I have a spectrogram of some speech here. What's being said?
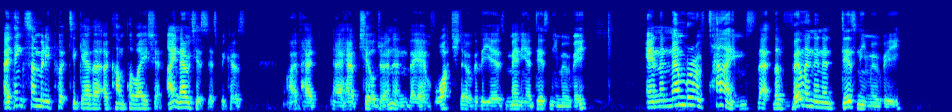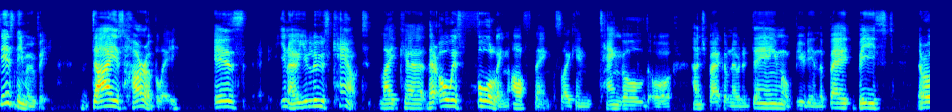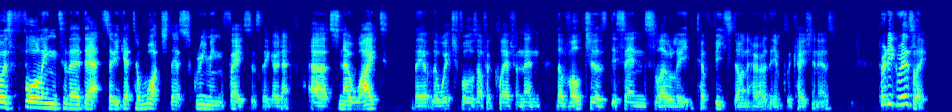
I think somebody put together a compilation. I noticed this because I've had I have children, and they have watched over the years many a Disney movie, and the number of times that the villain in a Disney movie, Disney movie, dies horribly is you know you lose count. Like uh, they're always falling off things like in tangled or hunchback of notre dame or beauty and the beast. They're always falling to their death. So you get to watch their screaming face as they go down. Uh, snow white the, the witch falls off a cliff and then the vultures descend slowly to feast on her the implication is Pretty grisly.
